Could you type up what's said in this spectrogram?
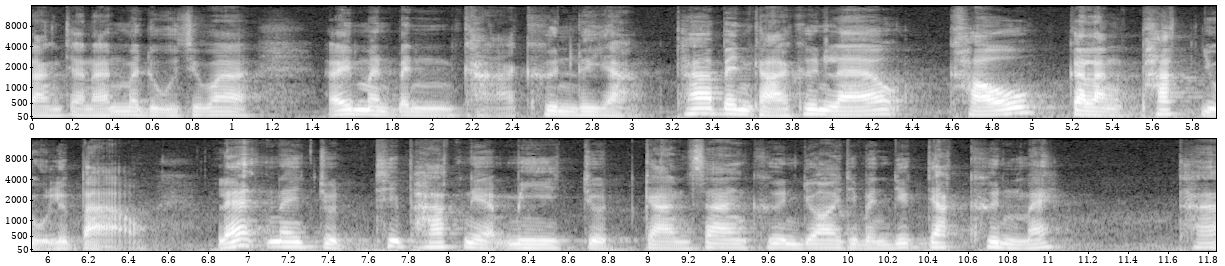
หลังจากนั้นมาดูซิว่าเฮ้ยมันเป็นขาขึ้นหรือยังถ้าเป็นขาขึ้นแล้วเขากำลังพักอยู่หรือเปล่า และในจุดที่พักเนี่ยมีจุดการสร้างขึ้นย่อยที่เป็นยึกยักขึ้นไหมถ้า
